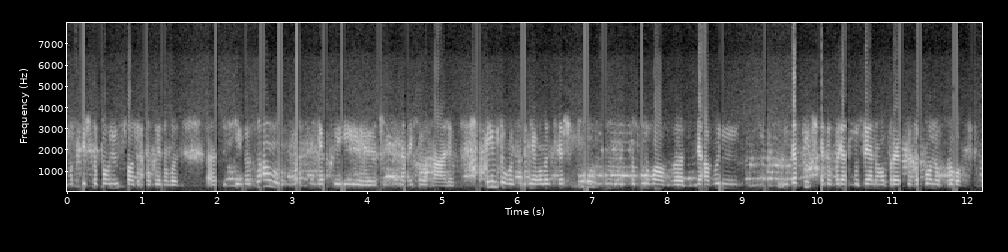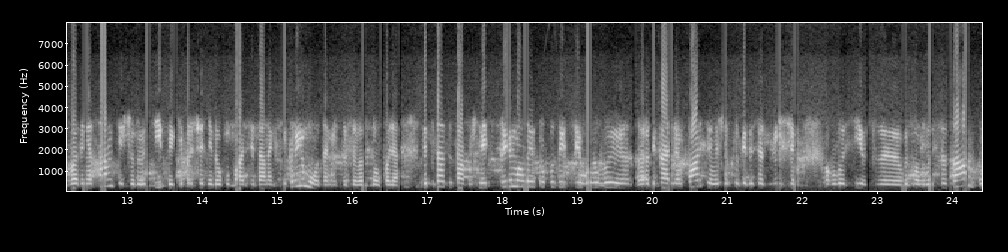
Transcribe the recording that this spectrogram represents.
фактично повним складом покинули е, сесійну залу, власне, як і частина регіоналів. Крім того, сьогодні Олег Ляшко пропонував для вин включення до порядку денного проекту закону введення санкцій щодо осіб, які причетні до окупації та анексії Криму та міста Севастополя. Депутати також не підтримали пропозицію голови радикальної партії. Лише 158 голосів е, висловилися за. У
